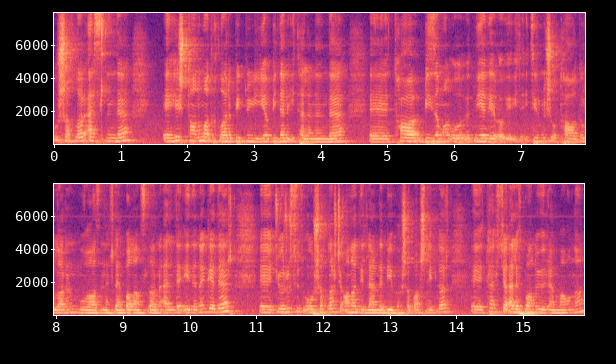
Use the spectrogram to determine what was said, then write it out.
uşaqlar əslində e, heç tanımadıkları bir dünyaya birdən itələnəndə e, ta bir zaman o niyə deyir, o, itirmiş o taadurların müvazinətlərini, balanslarını əldə edənə qədər e, görürsüz o uşaqlar ki, ana dillərində birbaşa başlayıblar, e, təkcə əlifbanı öyrənməklə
